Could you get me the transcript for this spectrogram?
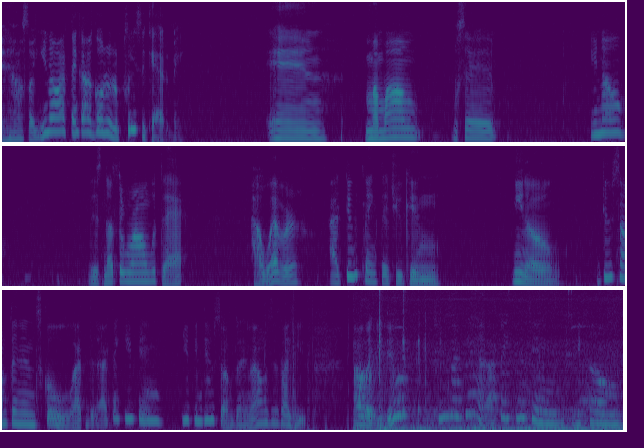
and I was like, you know, I think I'll go to the police academy. And my mom said, you know, there's nothing wrong with that. However, I do think that you can, you know, do something in school. I, I think you can you can do something. And I was just like, I was like, you do? She was like, yeah, I think you can become,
